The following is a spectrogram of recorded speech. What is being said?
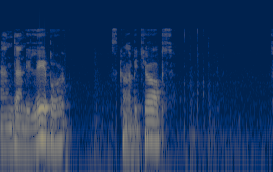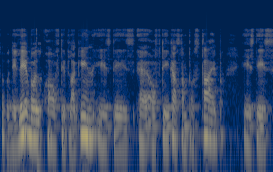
and then the label is gonna be jobs. So the label of the plugin is this uh, of the custom post type is this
